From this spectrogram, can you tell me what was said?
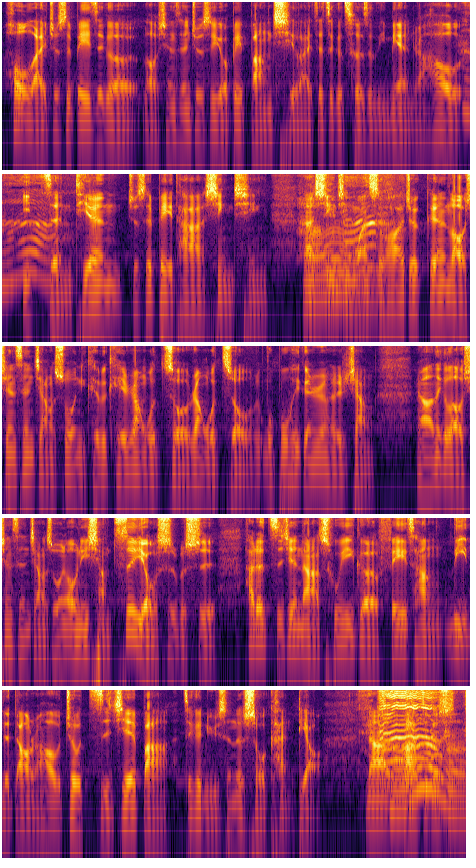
后来就是被这个老先生就是有被绑起来在这个车子里面，然后一整天就是被他性侵。啊、那性侵完之后，就跟老先生讲说：“你可不可以让我走？让我走，我不会跟任何人讲。”然后那个老先生讲说：“哦，你想自由是不是？”他就直接拿出一个非常利的刀，然后就直接把这个女生的手砍掉。那把这个，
